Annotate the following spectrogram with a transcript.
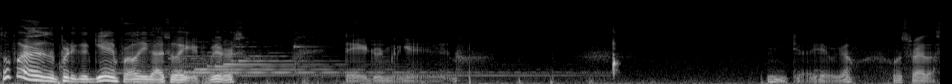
So far, this is a pretty good game for all you guys who hate your computers. Daydreaming again. Okay, here we go. Let's try this.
